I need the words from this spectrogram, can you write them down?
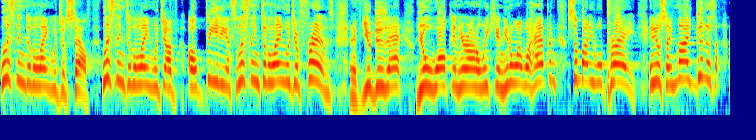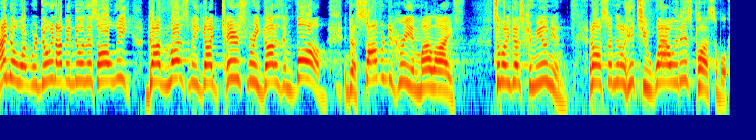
listening to the language of self, listening to the language of obedience, listening to the language of friends. And if you do that, you'll walk in here on a weekend. You know what will happen? Somebody will pray and you'll say, My goodness, I know what we're doing. I've been doing this all week. God loves me. God cares for me. God is involved in a sovereign degree in my life. Somebody does communion, and all of a sudden it'll hit you. Wow, it is possible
